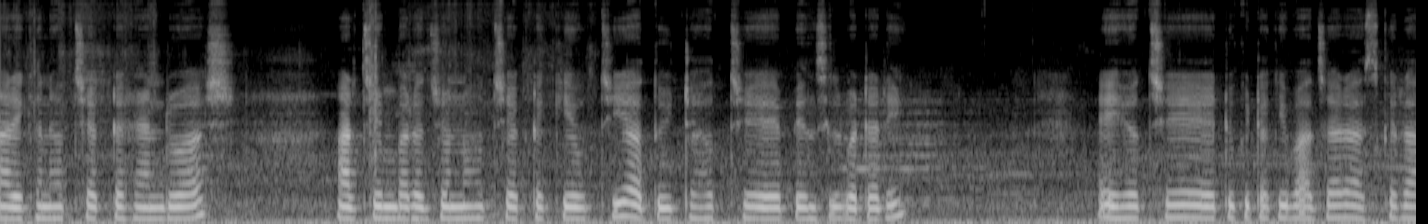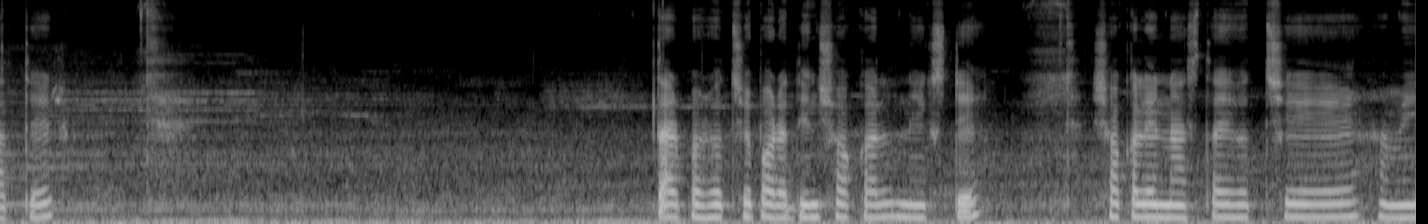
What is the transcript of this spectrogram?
আর এখানে হচ্ছে একটা হ্যান্ড ওয়াশ আর চেম্বারের জন্য হচ্ছে একটা কেউচি আর দুইটা হচ্ছে পেন্সিল ব্যাটারি এই হচ্ছে টুকিটাকি বাজার আজকে রাতের। তারপর হচ্ছে পরের দিন সকাল নেক্সট ডে সকালের নাস্তায় হচ্ছে আমি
